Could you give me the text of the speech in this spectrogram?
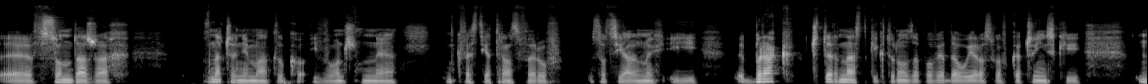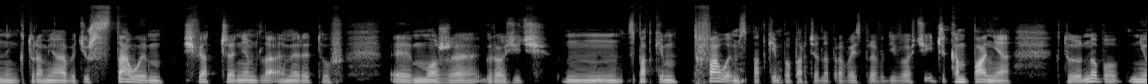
e, w sondażach znaczenie ma tylko i wyłącznie kwestia transferów socjalnych i brak czternastki, którą zapowiadał Jarosław Kaczyński, mm, która miała być już stałym świadczeniem dla emerytów, y, może grozić mm, spadkiem, trwałym spadkiem poparcia dla Prawa i Sprawiedliwości i czy kampania, która, no bo nie,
